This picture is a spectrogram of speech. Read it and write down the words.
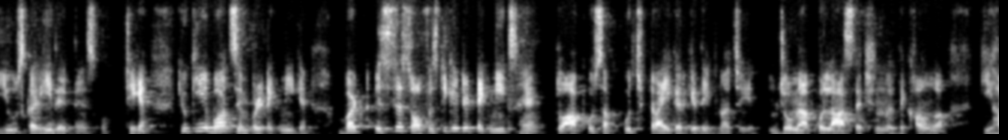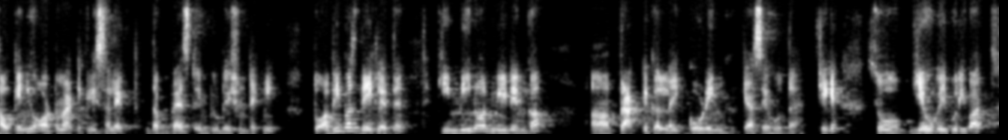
यूज़ कर ही देते हैं इसको, ठीक है? क्योंकि ये बहुत सिंपल टेक्निक है। बट इससे सोफिस्टिकेटेड टेक्निक्स हैं तो आपको सब कुछ ट्राई करके देखना चाहिए। जो मैं आपको लास्ट सेक्शन में दिखाऊँगा कि how can you automatically select the best imputation technique तो अभी बस देख लेते हैं कि मीन और मीडियन का प्रैक्टिकल लाइक कोडिंग कैसे होता है ठीक है? सो ये हो गई पूरी बात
